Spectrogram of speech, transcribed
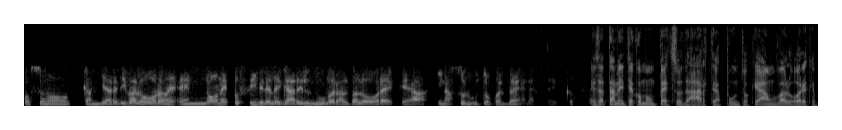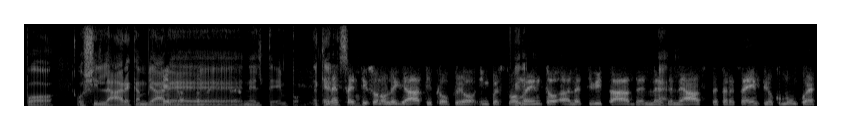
possono cambiare di valore e non è possibile legare il numero al valore che ha in assoluto quel bene. Ecco. Esattamente come un pezzo d'arte, appunto, che ha un valore che può oscillare, cambiare nel tempo. In effetti sono legati proprio in questo Quindi, momento alle attività delle, eh. delle aste, per esempio, o comunque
